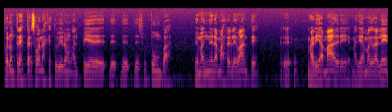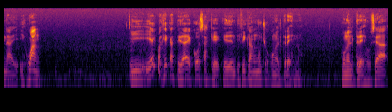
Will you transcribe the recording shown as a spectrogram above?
Fueron tres personas que estuvieron al pie de, su tumba de manera más relevante, eh, María Madre, María Magdalena y, Juan. Y, hay cualquier cantidad de cosas que, identifican mucho con el tres, ¿no? Con el tres, o sea,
